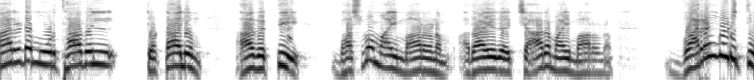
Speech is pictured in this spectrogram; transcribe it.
ആരുടെ മൂർധാവിൽ തൊട്ടാലും ആ വ്യക്തി ഭസ്മമായി മാറണം അതായത് ചാരമായി മാറണം. വരം കൊടുത്തു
